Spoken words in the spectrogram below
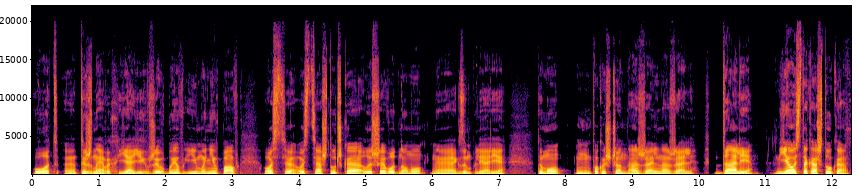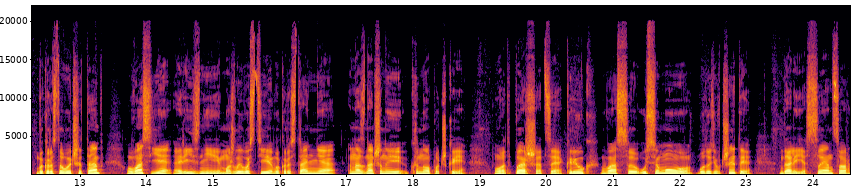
От, е, тижневих. Я їх вже вбив, і мені впав ось, ось ця штучка лише в одному е, екземплярі. Тому поки що, на жаль, на жаль. Далі. Є ось така штука, використовуючи таб, у вас є різні можливості використання назначеної кнопочки. От, перша це крюк, вас усьому будуть вчити. Далі є сенсор,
